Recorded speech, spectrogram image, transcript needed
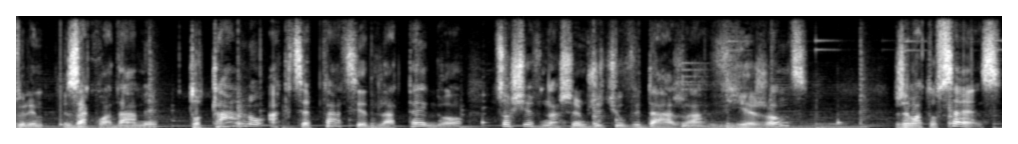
którym zakładamy totalną akceptację dla tego, co się w naszym życiu wydarza, wierząc, że ma to sens,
